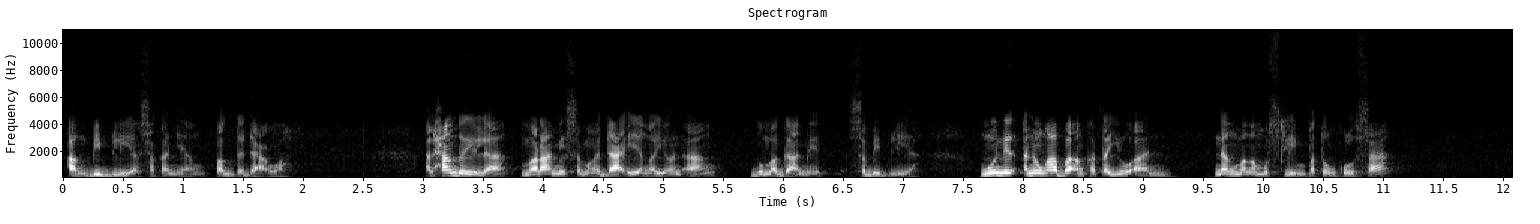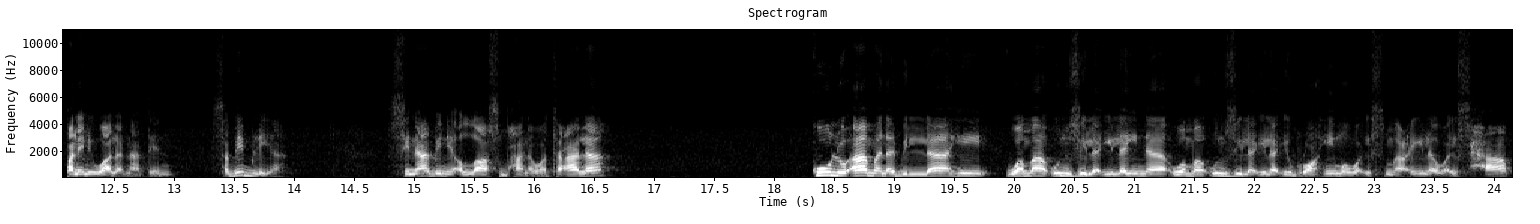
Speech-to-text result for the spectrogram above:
ang Biblia sa kanyang pagdadawa? Alhamdulillah, marami sa mga daiya ngayon ang gumagamit sa Biblia. Ngunit ano nga ba ang katayuan ng mga Muslim patungkol sa paniniwala natin sa Biblia? Sinabi ni Allah subhanahu wa ta'ala, Kulu amana billahi wa ma unzila ilayna wa ma unzila ila Ibrahim wa Ismail wa Ishaq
